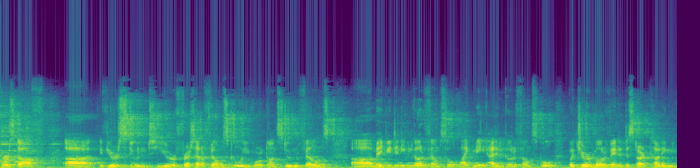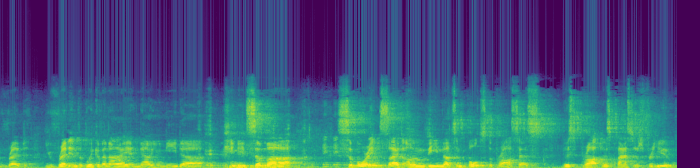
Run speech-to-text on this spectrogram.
First off, uh, if you're a student, you're fresh out of film school, you've worked on student films, uh, maybe you didn't even go to film school, like me, I didn't go to film school, but you're motivated to start cutting, you've read, you've read in the blink of an eye, and now you need, uh, you need some, uh, some more insight on the nuts and bolts of the process. This, pro this class is for you.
